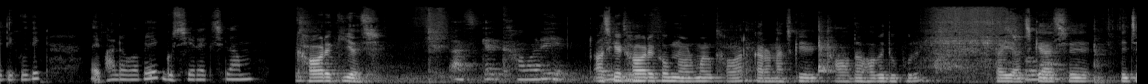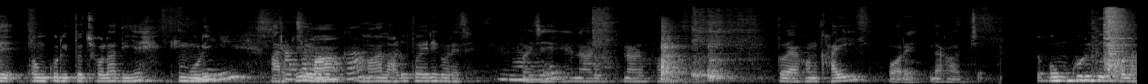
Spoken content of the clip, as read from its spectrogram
এদিক ওদিক তাই ভালোভাবে গুছিয়ে রাখছিলাম। খাওয়ারে কি আছে? আজকের খাবারে আজকে খাওয়ারে খুব নর্মাল খাবার কারণ আজকে খাওয়া দাওয়া হবে দুপুরে। তাই আজকে আছে এই যে অঙ্কুরিত ছোলা দিয়ে মুড়ি। আর কি মা মা লাড়ু তৈরি করেছে। ওই যে নাড়ু নাড়ু খাওয়া তো এখন খাই পরে দেখা হচ্ছে। অঙ্কুরিত ছোলা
